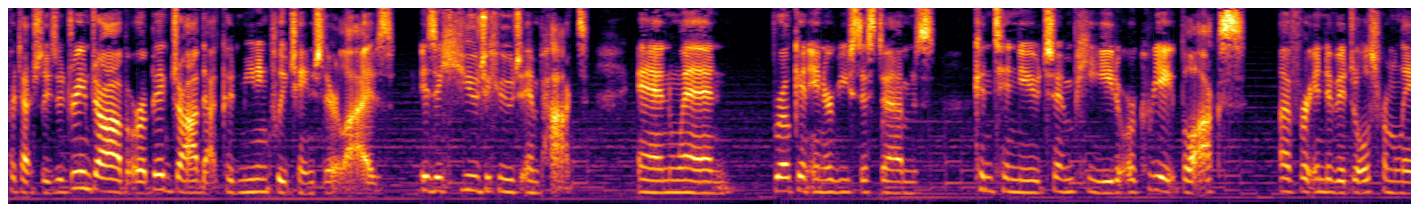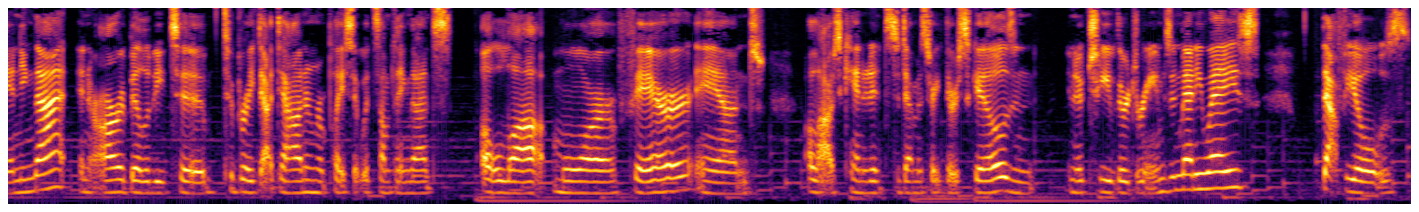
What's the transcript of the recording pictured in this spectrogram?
potentially is a dream job or a big job that could meaningfully change their lives is a huge, huge impact. And when broken interview systems continue to impede or create blocks uh, for individuals from landing that and our ability to to break that down and replace it with something that's a lot more fair and allows candidates to demonstrate their skills and, and achieve their dreams in many ways. That feels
